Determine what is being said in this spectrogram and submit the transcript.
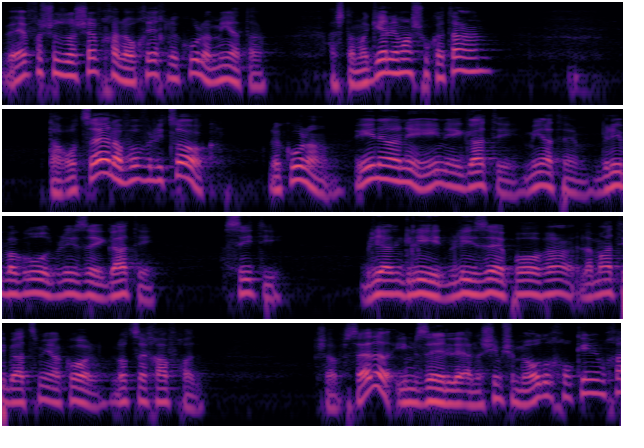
ואיפשהו זה יושב לך להוכיח לכולם מי אתה. אז כשאתה מגיע למשהו קטן, אתה רוצה לבוא ולצעוק לכולם. הנה אני, הנה הגעתי, מי אתם? בלי בגרות, בלי זה, הגעתי. עשיתי. בלי אנגלית, בלי זה, פה, פה, למדתי בעצמי הכל, לא צריך אף אחד. עכשיו, בסדר, אם זה לאנשים שמאוד רחוקים ממך,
